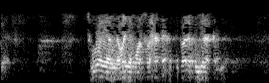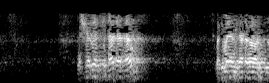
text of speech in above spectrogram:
Ya. Semua yang namanya kemaslahatan itu ada penjelasannya. Nah, syariat kita datang sebagaimana yang dikatakan oleh Ibnu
